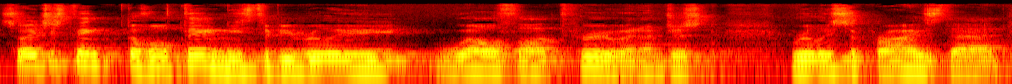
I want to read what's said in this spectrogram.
so i just think the whole thing needs to be really well thought through and i'm just really surprised that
